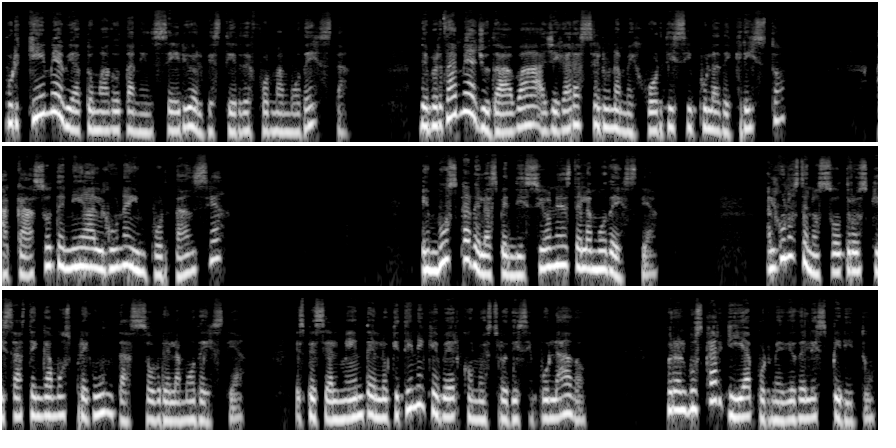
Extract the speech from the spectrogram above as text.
¿Por qué me había tomado tan en serio el vestir de forma modesta? ¿De verdad me ayudaba a llegar a ser una mejor discípula de Cristo? ¿Acaso tenía alguna importancia? En busca de las bendiciones de la modestia. Algunos de nosotros quizás tengamos preguntas sobre la modestia, especialmente en lo que tiene que ver con nuestro discipulado, pero al buscar guía por medio del Espíritu,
